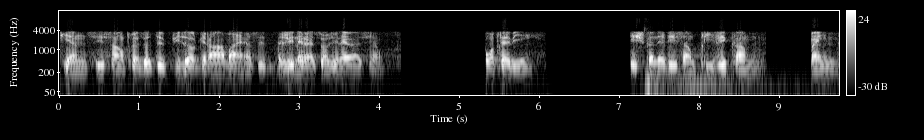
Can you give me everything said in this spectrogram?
tiennent ces centres-là depuis leur grand-mère, c'est génération en génération. Ils très bien. Et je connais des centres privés comme même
